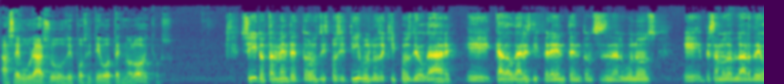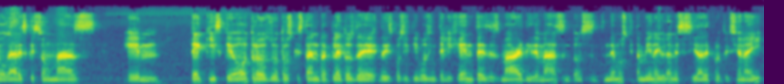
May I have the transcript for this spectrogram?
asegurar sus dispositivos tecnológicos. Sí, totalmente. Todos los dispositivos, los equipos de hogar, eh, cada hogar es diferente. Entonces en algunos eh, empezamos a hablar de hogares que son más eh, techis que otros, otros que están repletos de, dispositivos inteligentes, smart y demás. Entonces entendemos que también hay una necesidad de protección ahí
